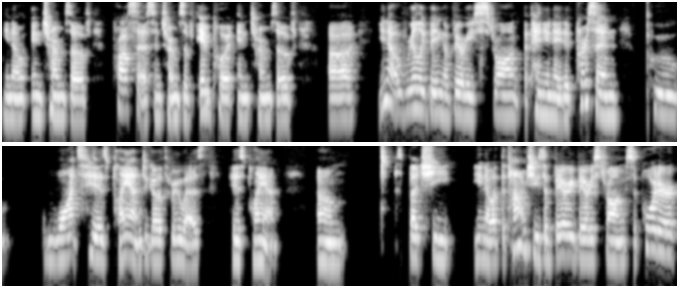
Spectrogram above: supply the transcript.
you know, in terms of process, in terms of input, in terms of, uh, you know, really being a very strong, opinionated person who wants his plan to go through as his plan. Um, but she, you know, at the time, she's a very, very strong supporter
